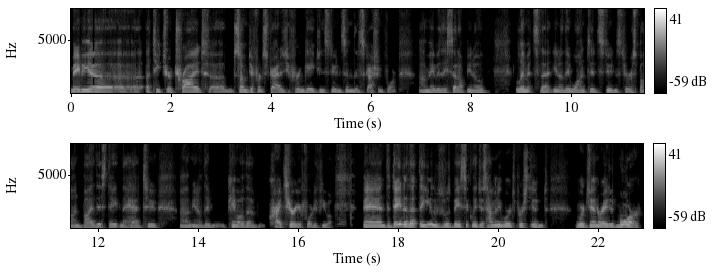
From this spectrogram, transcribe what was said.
maybe a, a teacher tried um, some different strategy for engaging students in the discussion forum. Uh, maybe they set up, you know, limits that, you know, they wanted students to respond by this date and they had to, um, you know, they came up with a criteria for it, if you will. And the data that they used was basically just how many words per student were generated more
